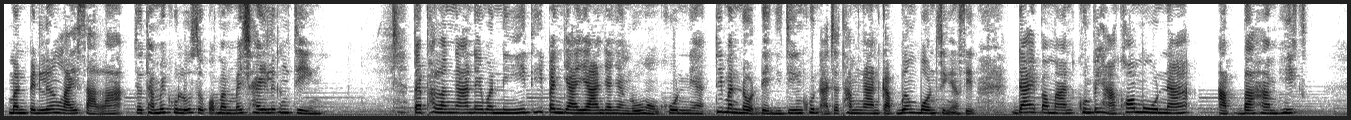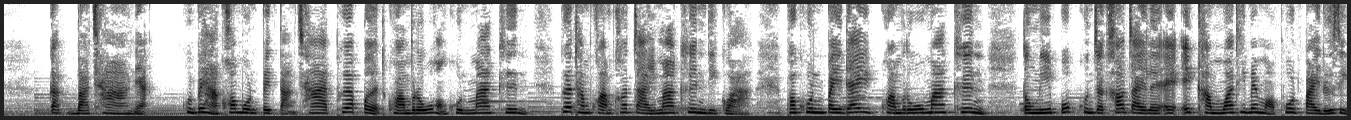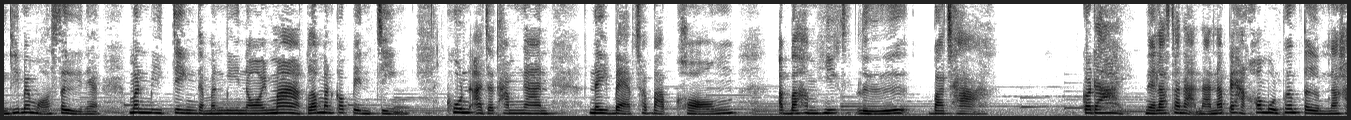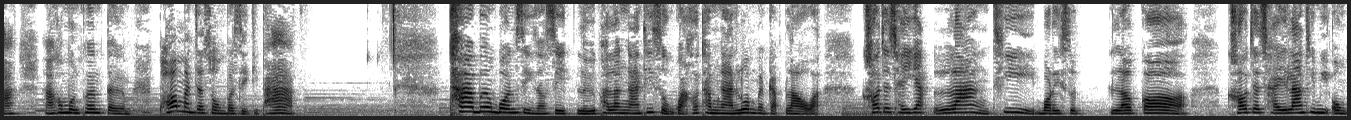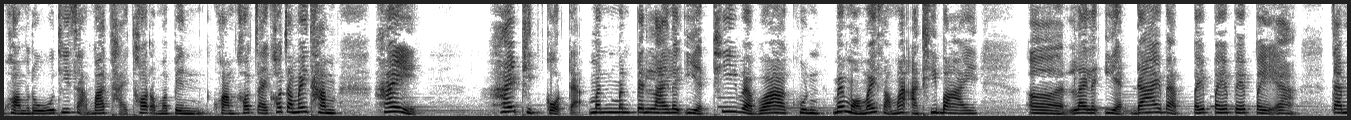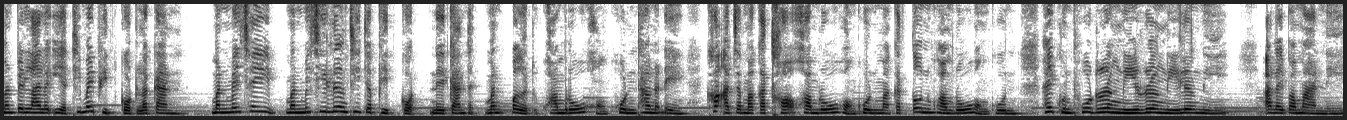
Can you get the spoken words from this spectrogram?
มันเป็นเรื่องไร้สาระจะทำให้คุณรู้สึกว่ามันไม่ใช่เรื่องจริง แต่พลังงานในวันนี้ที่เป็นยายานยันอย่างรู้ของคุณเนี่ยที่มันโดดเด่นจริงๆ คุณอาจจะทำงานกับเบื้องบนสิ่งศักดิ์สิทธิ์ได้ประมาณคุณไปหาข้อมูลนะ อับบาฮัมฮิกส์กับบาชาเนี่ยคุณไปหาข้อมูลเป็นต่างชาติ เพื่อเปิดความรู้ของคุณมากขึ้น เพื่อทำความเข้าใจมากขึ้นดีกว่า พอคุณไปได้ความรู้มากขึ้น ตรงนี้ปุ๊บคุณจะเข้าใจเลยไอ้ไอ้คำว่าที่แม่หมอพูดไป หรือสิ่งที่แม่หมอสื่อเนี่ยมันมีจริงแต่มันมีน้อยมากแล้วมันก็เป็นจริง คุณอาจจะทำงาน ในแบบฉบับของอับราฮัมฮิกส์หรือบาชา ก็ได้ในลักษณะนั้นนะไปหาข้อมูลเพิ่มเติมนะคะ หาข้อมูลเพิ่มเติม เพราะมันจะทรงประสิทธิภาพ ถ้าเบื้องบนสิ่งศักดิ์สิทธิ์หรือพลังงานที่สูงกว่าเขาทำงานร่วมกันกับเราอะเขาจะใช้ร่างที่บริสุทธิ์แล้วก็เขาจะใช้ร่างที่มีองค์ความรู้ที่สามารถถ่ายทอดออกมาเป็นความเข้าใจเขาจะไม่ทำให้ ให้ผิดกฎอะมันมันเป็นรายละเอียดที่แบบว่าคุณแม่หมอไม่สามารถอธิบายรายละเอียดได้แบบเป๊ะเป๊ะเป๊ะเป๊ะอะแต่มันเป็นรายละเอียดที่ไม่ผิดกฎละกัน มันไม่ใช่ มันไม่ใช่เรื่องที่จะผิดกฎในการ มันเปิดความรู้ของคุณเท่านั้นเอง เขาอาจจะมากระเทาะความรู้ของคุณ มากระตุ้นความรู้ของคุณ ให้คุณพูดเรื่องนี้ เรื่องนี้ เรื่องนี้ อะไรประมาณนี้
